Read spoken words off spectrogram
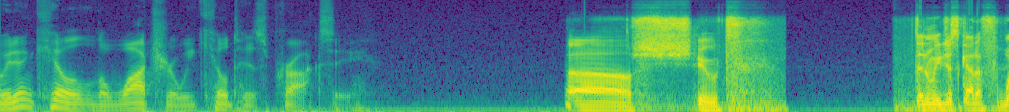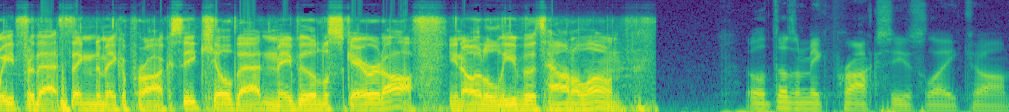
we didn't kill the Watcher, we killed his proxy. Oh shoot. Then we just gotta wait for that thing to make a proxy, kill that, and maybe it'll scare it off. You know, it'll leave the town alone. Well, it doesn't make proxies like um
